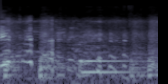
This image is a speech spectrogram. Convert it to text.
lebih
